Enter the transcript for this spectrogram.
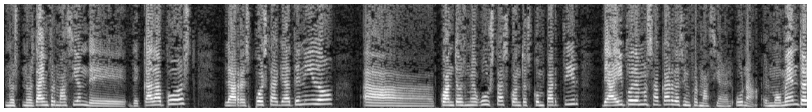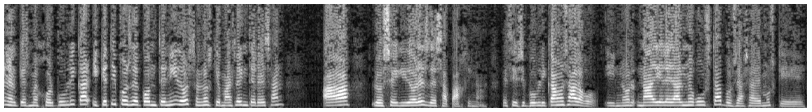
nos, nos da información de, de cada post, la respuesta que ha tenido, a cuántos me gustas, cuántos compartir. De ahí podemos sacar dos informaciones. Una, el momento en el que es mejor publicar y qué tipos de contenidos son los que más le interesan a los seguidores de esa página. Es decir, si publicamos algo y no, nadie le da el me gusta, pues ya sabemos que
